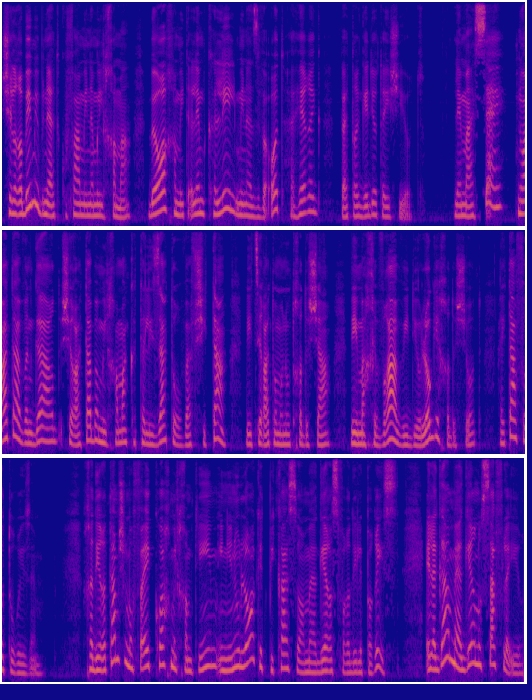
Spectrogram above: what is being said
של רבים מבני התקופה מן המלחמה, באורח המתעלם כליל מן הזוועות, ההרג והטרגדיות האישיות. למעשה, תנועת האוונגרד, שראתה במלחמה קטליזטור ואף שיטה ליצירת אומנות חדשה, ועם החברה ואידיאולוגיה חדשות, הייתה הפוטוריזם. חדירתם של מופעי כוח מלחמתיים עניינו לא רק את פיקאסו, המהגר הספרדי לפריס, אלא גם מהגר נוסף לעיר,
